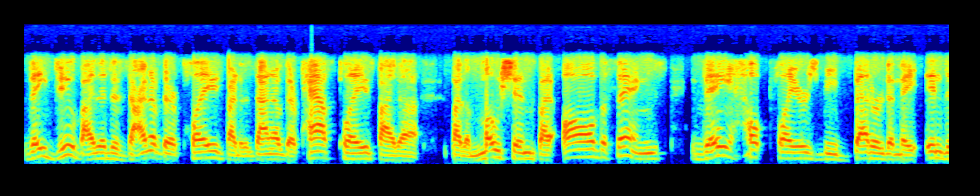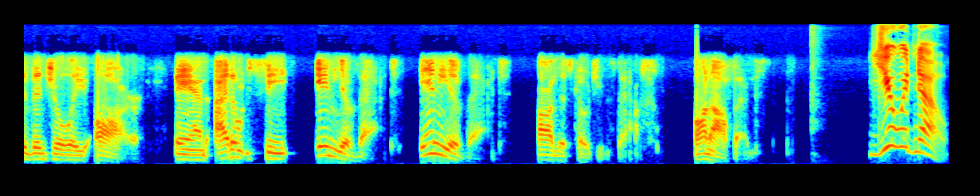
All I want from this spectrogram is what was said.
They do by the design of their plays, by the design of their pass plays, by the by the motions, by all the things. They help players be better than they individually are, and I don't see any of that, any of that on this coaching staff on offense. You would know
